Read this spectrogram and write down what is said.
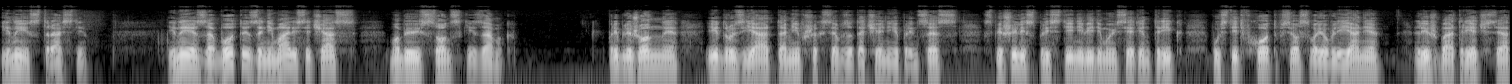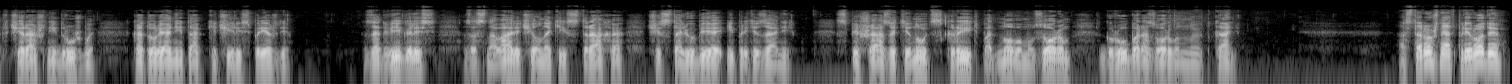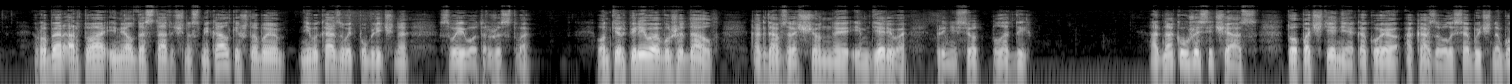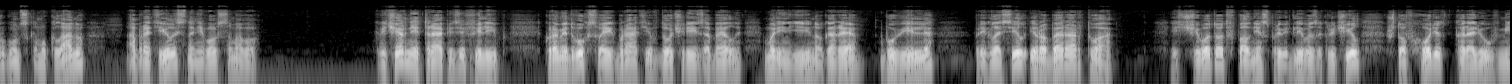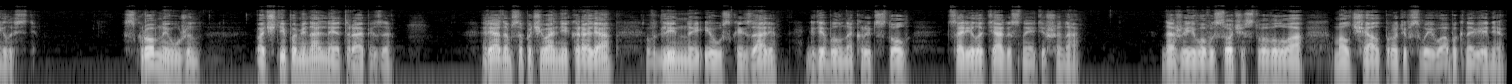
Иные страсти, иные заботы занимали сейчас Мобиуссонский замок. Приближенные и друзья, томившихся в заточении принцесс, спешили сплести невидимую сеть интриг, пустить в ход все свое влияние, лишь бы отречься от вчерашней дружбы, которой они так кичились прежде. Задвигались, засновали челноки страха, честолюбия и притязаний спеша затянуть, скрыть под новым узором грубо разорванную ткань. Осторожный от природы, Робер Артуа имел достаточно смекалки, чтобы не выказывать публично своего торжества. Он терпеливо выжидал, когда возвращенное им дерево принесет плоды. Однако уже сейчас то почтение, какое оказывалось обычно бургундскому клану, обратилась на него самого. К вечерней трапезе Филипп, кроме двух своих братьев, дочери Изабеллы, Мариньи, Ногаре, Бувилля, пригласил и Робера Артуа, из чего тот вполне справедливо заключил, что входит к королю в милость. Скромный ужин, почти поминальная трапеза. Рядом с опочивальней короля, в длинной и узкой зале, где был накрыт стол, — царила тягостная тишина. Даже его высочество Валуа молчал против своего обыкновения.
